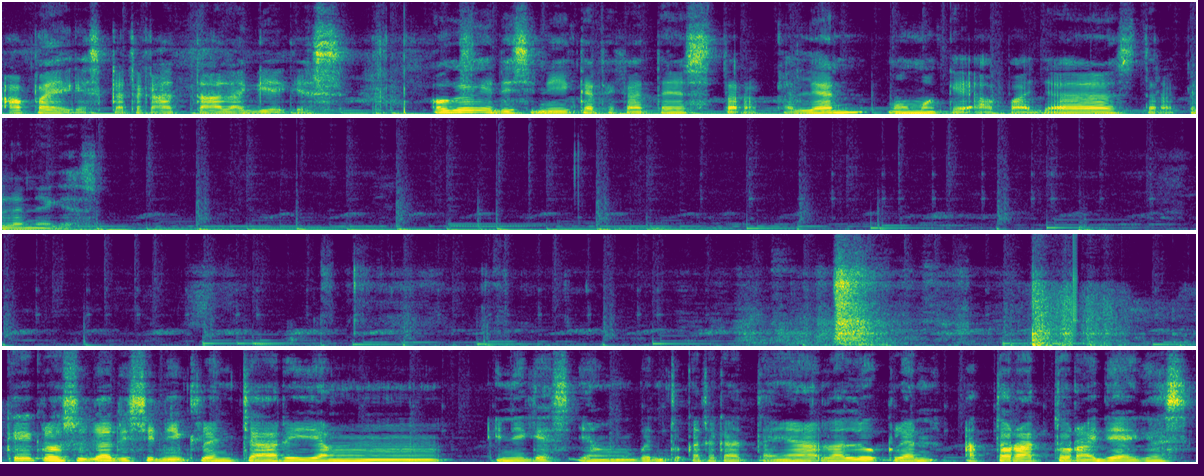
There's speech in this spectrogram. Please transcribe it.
apa ya guys? Kata-kata lagi ya guys. Oke di sini kata-katanya setelah kalian mau pakai apa aja setelah kalian ya guys. Oke, kalau sudah di sini kalian cari yang ini guys, yang bentuk kata-katanya, lalu kalian atur-atur aja ya guys.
